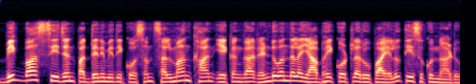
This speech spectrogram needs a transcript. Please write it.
బిగ్ బాస్ సీజన్ పద్దెనిమిది కోసం సల్మాన్ ఖాన్ ఏకంగా రెండు వందల యాభై కోట్ల రూపాయలు తీసుకున్నాడు.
